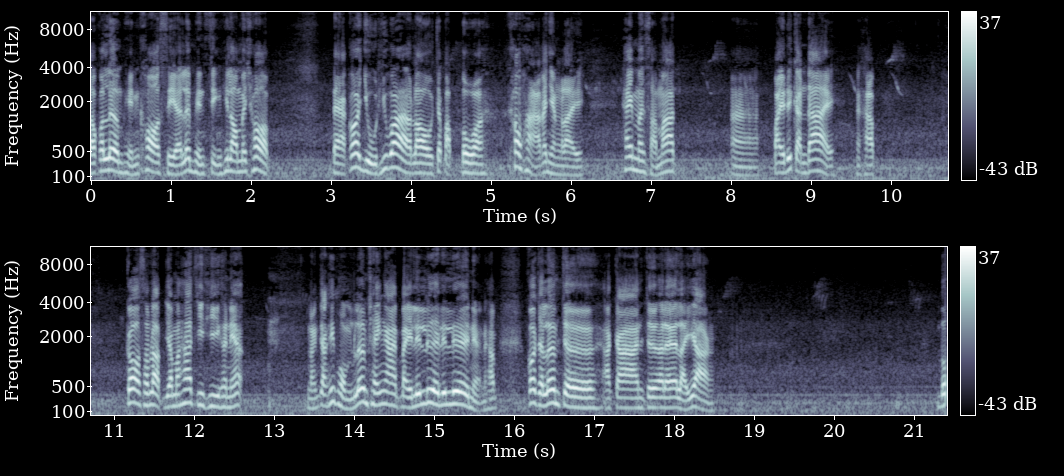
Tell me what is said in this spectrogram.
เราก็เริ่มเห็นข้อเสีย เริ่มเห็นสิ่งที่เราไม่ชอบ แต่ก็อยู่ที่ว่าเราจะปรับตัวเข้าหากันอย่างไร ให้มันสามารถาไปด้วยกันได้นะครับ ก็สำหรับ Yamaha GT คันนี้หลังจากที่ผมเริ่มใช้งานไปเรื่อยๆเรื่อยๆเนี่ยนะครับ ก็จะเริ่มเจออาการเจออะไรหลายอย่าง โด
